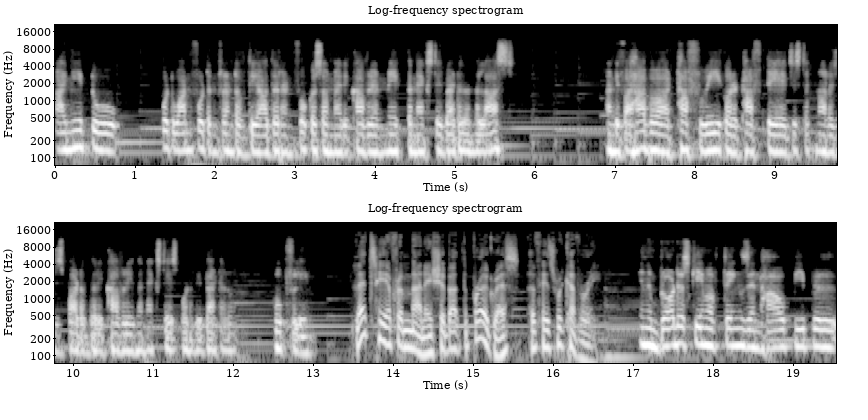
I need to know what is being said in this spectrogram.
I need to put one foot in front of the other and focus on my recovery and make the next day better than the last. And if I have a tough week or a tough day, just acknowledge it's part of the recovery. The next day is going to be better, hopefully. Let's hear from Manish about the progress of his recovery. In the broader scheme of things and how people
